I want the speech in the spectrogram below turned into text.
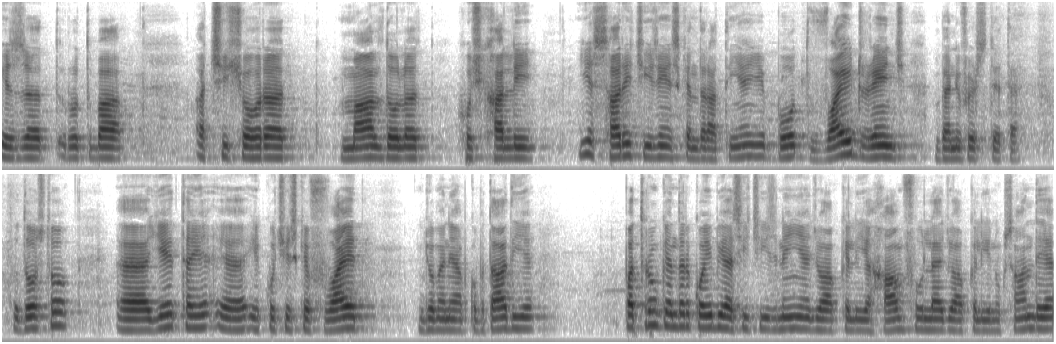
عزت، رتبہ، اچھی شہرت، مال دولت خوشحالی یہ ساری چیزیں اس کے اندر آتی ہیں۔ یہ بہت وائڈ رینج بینیفٹس دیتا ہے۔ تو دوستو یہ تھا کچھ اس کے فوائد جو میں نے آپ کو بتا دیے۔ پتھروں کے اندر کوئی بھی ایسی چیز نہیں ہے جو آپ کے لیے ہارمفل ہے، جو آپ کے لیے نقصان دہ ہے۔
